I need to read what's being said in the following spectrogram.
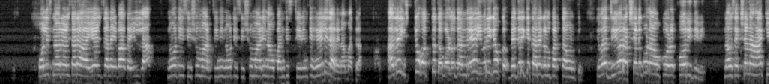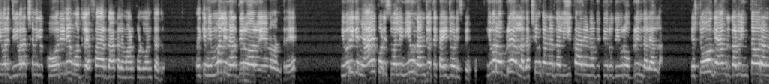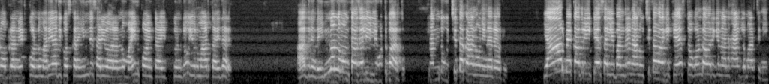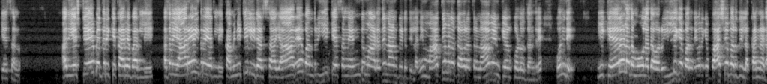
ಪೊಲೀಸ್ನವ್ರು ಹೇಳ್ತಾರೆ, ಆ ಏಳು ಜನ ಇವಾಗ ಇಲ್ಲ ನೋಟಿಸ್ ಇಶ್ಯೂ ಮಾಡ್ತೀನಿ ನೋಟಿಸ್ ಇಶ್ಯೂ ಮಾಡಿ ನಾವು ಬಂಧಿಸ್ತೀವಿ ಅಂತ ಹೇಳಿದ್ದಾರೆ ನಮ್ಮ ಹತ್ರ. ಆದ್ರೆ ಇಷ್ಟು ಹೊತ್ತು ತಗೊಳ್ಳುದಂದ್ರೆ ಇವರಿಗೆ ಬೆದರಿಕೆ ಕರೆಗಳು ಬರ್ತಾ ಉಂಟು. ಇವರ ಜೀವ ರಕ್ಷಣೆಗೂ ನಾವು ಕೋರಿದೀವಿ. ನಾವು ಸೆಕ್ಷನ್ ಹಾಕಿ ಇವರ ಜೀವ ರಕ್ಷಣೆಗೆ ಕೋರಿನೇ ಮೊದಲು ಎಫ್ ಐ ಆರ್ ದಾಖಲೆ ಮಾಡ್ಕೊಳ್ಳುವಂತದ್ದು ಅದಕ್ಕೆ ನಿಮ್ಮಲ್ಲಿ ನೆರೆದಿರುವವರು ಏನು ಅಂದ್ರೆ, ಇವರಿಗೆ ನ್ಯಾಯ ಕೊಡಿಸುವಲ್ಲಿ ನೀವು ನನ್ನ ಜೊತೆ ಕೈ ಜೋಡಿಸ್ಬೇಕು. ಇವರೊಬ್ರೇ ಅಲ್ಲ, ದಕ್ಷಿಣ ಕನ್ನಡದಲ್ಲಿ ಈ ಕಾರ್ಯ ನಡೀತಿರುವುದು ಇವರೊಬ್ಬರಿಂದಲೇ ಅಲ್ಲ. ಎಷ್ಟೋ ಗ್ಯಾಂಗ್ಗಳು ಇಂಥವರನ್ನು ಒಬ್ಬರನ್ನು ಇಟ್ಕೊಂಡು ಮರ್ಯಾದೆಗೋಸ್ಕರ ಹಿಂದೆ ಸರಿಯುವವರನ್ನು ಮೈನ್ ಪಾಯಿಂಟ್ ಇಟ್ಕೊಂಡು ಇವ್ರು ಮಾಡ್ತಾ ಇದ್ದಾರೆ. ಆದ್ರಿಂದ ಇನ್ನೊಂದು ಮುಮ್ತಾಜಲ್ಲಿ ಇಲ್ಲಿ ಹುಟ್ಟಬಾರ್ದು. ನಂದು ಉಚಿತ ಕಾನೂನಿನರವರು ಯಾರು ಬೇಕಾದ್ರೂ ಈ ಕೇಸಲ್ಲಿ ಬಂದ್ರೆ ನಾನು ಉಚಿತವಾಗಿ ಕೇಸ್ ತಗೊಂಡು ಅವರಿಗೆ ನಾನು ಹ್ಯಾಂಡಲ್ ಮಾಡ್ತೀನಿ ಈ ಕೇಸನ್ನು. ಅದು ಎಷ್ಟೇ ಬೆದರಿಕೆ ಕಾರ್ಯ ಬರ್ಲಿ, ಅಥವಾ ಯಾರೇ ಇದ್ರೆ ಇರ್ಲಿ ಕಮ್ಯುನಿಟಿ ಲೀಡರ್ಸ ಯಾರೇ ಬಂದ್ರು ಈ ಕೇಸನ್ನು ಎಂಡ್ ಮಾಡದೆ ನಾನು ಬಿಡುದಿಲ್ಲ. ನಿಮ್ ಮಾಧ್ಯಮದವರ ಹತ್ರ ನಾವೇನ್ ಕೇಳ್ಕೊಳ್ಳೋದಂದ್ರೆ, ಒಂದೇ, ಈ ಕೇರಳದ ಮೂಲದವರು ಇಲ್ಲಿಗೆ ಬಂದು ಇವರಿಗೆ ಭಾಷೆ ಬರುದಿಲ್ಲ ಕನ್ನಡ.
